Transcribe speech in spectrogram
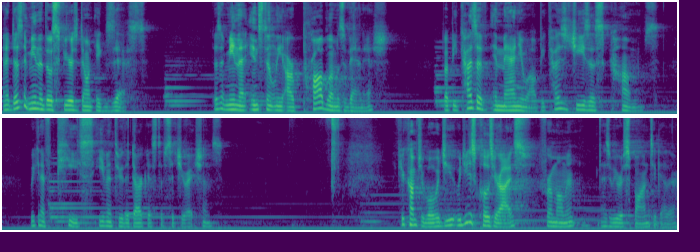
And it doesn't mean that those fears don't exist. It doesn't mean that instantly our problems vanish. But because of Emmanuel, because Jesus comes, we can have peace even through the darkest of situations. if you're comfortable, would you, would you just close your eyes for a moment as we respond together?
